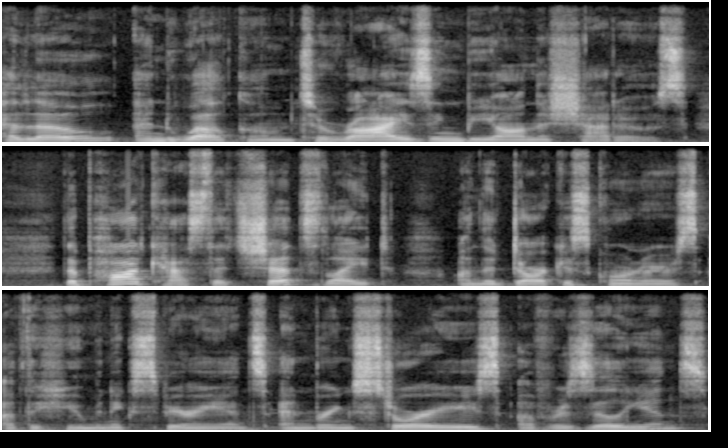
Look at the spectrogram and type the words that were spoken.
Hello and welcome to Rising Beyond the Shadows, the podcast that sheds light on the darkest corners of the human experience and brings stories of resilience,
